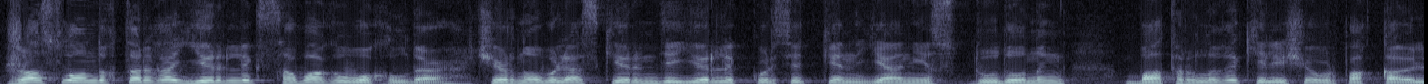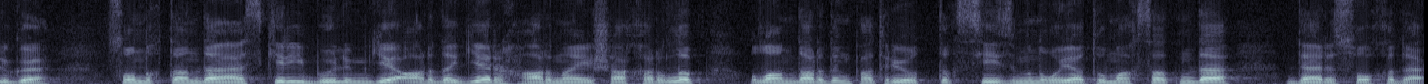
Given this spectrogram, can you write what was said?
Жас ұландықтарға ерлік сабағы оқылды. Чернобыль әскерінде ерлік көрсеткен Янис Дудоның батырлығы келеше ұрпаққа үлгі. Сондықтан да әскери бөлімге ардагер арнайы шақырылып, ұландардың патриоттық сезімін ояту мақсатында дәріс оқыды.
